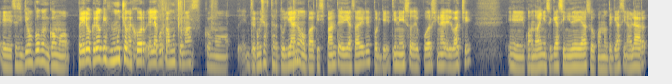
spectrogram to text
eh, se sintió un poco incómodo. Pero creo que es mucho mejor, él le aporta mucho más como, entre comillas, tertuliano o participante de Días Hábiles, porque tiene eso de poder llenar el bache eh, cuando alguien se queda sin ideas o cuando te quedas sin hablar.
